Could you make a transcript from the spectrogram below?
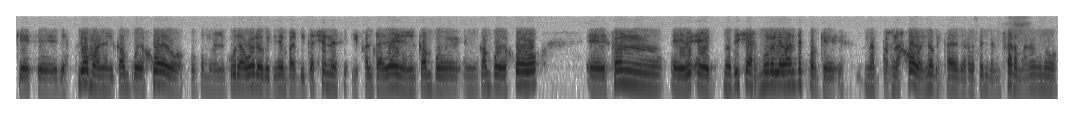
que se desploma en el campo de juego, o como en el cura Agüero que tiene palpitaciones y falta de aire en el campo de, en el campo de juego, eh, son eh, eh, noticias muy relevantes porque es una persona joven, ¿no? Que está de repente enferma, ¿no? Uno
